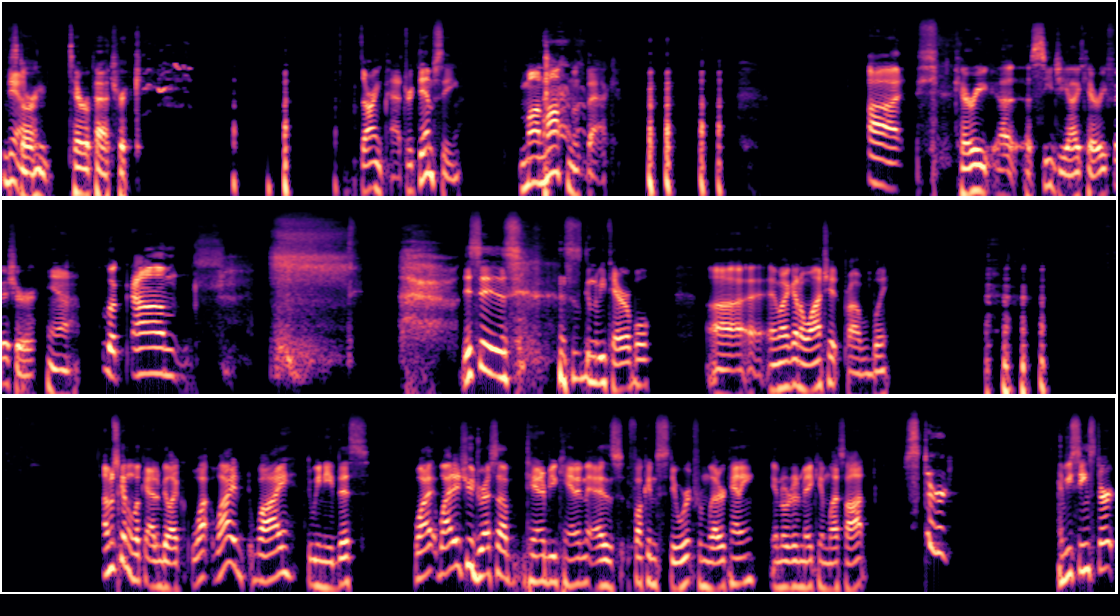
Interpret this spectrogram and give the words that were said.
Yeah, starring Tara Patrick. starring Patrick Dempsey. Mon Mothma's back. Uh, Carrie, uh, a CGI Carrie Fisher. yeah. Look, um, this is this is gonna be terrible. Uh, am I gonna watch it? Probably. I'm just gonna look at it and be like, why, why, why do we need this? Why, why did you dress up Tanner Buchanan as fucking Stewart from Letterkenny in order to make him less hot? Sturt. Have you seen Sturt?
